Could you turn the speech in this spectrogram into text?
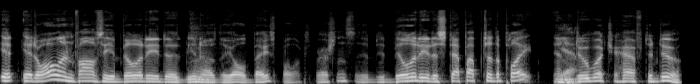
it, it all involves the ability to you know the old baseball expressions, the ability to step up to the plate and Yeah. do what you have to do.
